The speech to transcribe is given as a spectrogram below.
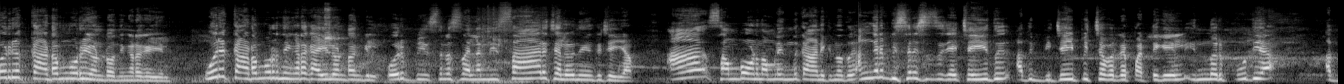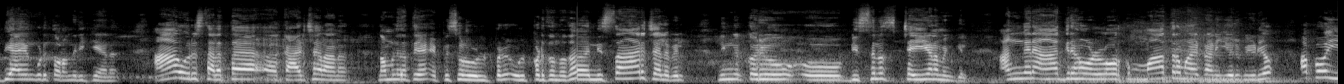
ഒരു കടമുറി ഉണ്ടോ നിങ്ങളുടെ കയ്യിൽ? ഒരു കടമുറി നിങ്ങളുടെ കയ്യിലുണ്ടെങ്കിൽ ഒരു ബിസിനസ് നല്ല നിസ്സാര ചിലവ് നിങ്ങൾക്ക് ചെയ്യാം. ആ സംഭവമാണ് നമ്മൾ ഇന്ന് കാണിക്കുന്നത്. അങ്ങനെ ബിസിനസ് ചെയ്ത് അത് വിജയിപ്പിച്ചവരുടെ പട്ടികയിൽ ഇന്നൊരു പുതിയ അധ്യായം കൂടി തുറന്നിരിക്കുകയാണ്. ആ ഒരു സ്ഥലത്തെ കാഴ്ചകളാണ് നമ്മൾ ഇന്നത്തെ എപ്പിസോഡ് ഉൾപ്പെ ഉൾപ്പെടുത്തുന്നത്. നിസ്സാര ചെലവിൽ നിങ്ങൾക്കൊരു ബിസിനസ് ചെയ്യണമെങ്കിൽ അങ്ങനെ ആഗ്രഹമുള്ളവർക്ക് മാത്രമായിട്ടാണ് ഈ ഒരു വീഡിയോ. അപ്പോൾ ഈ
